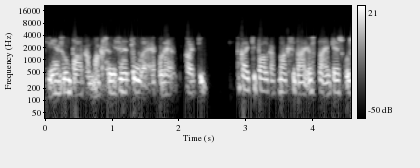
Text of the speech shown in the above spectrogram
siihen sun palkan maksamiseen tulee, kun ne kaikki, kaikki palkat maksetaan jostain keskus,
